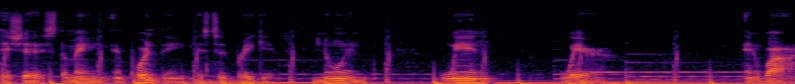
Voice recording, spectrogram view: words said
it's just the main important thing is to break it, knowing when, where, and why.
